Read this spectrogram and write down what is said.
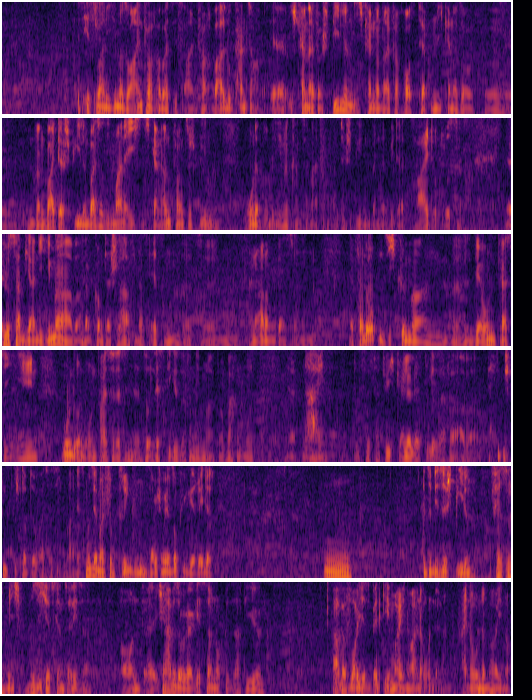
es ist zwar nicht immer so einfach, aber es ist einfach, weil du kannst auch, äh, ich kann einfach spielen, ich kann dann einfach raustappen, ich kann das auch äh, irgendwann weiterspielen. Weißt du, was ich meine? Ich, ich kann anfangen zu spielen und ohne Probleme kannst du dann einfach weiterspielen, wenn du wieder Zeit und Lust hast. Ja, Lust habe ich eigentlich immer, aber dann kommt das Schlafen, das Essen, das, äh, keine Ahnung, das, äh, der Verlobten sich kümmern, äh, der Hund Gassi gehen und, und, und. Weißt du, das sind so lästige Sachen, die man einfach machen muss. Ja, nein, das ist natürlich keine lästige Sache, aber ich glaube, du weißt, was ich meine. Jetzt muss ich ja mal schon trinken. Da habe ich schon wieder so viel geredet. Hm. Also dieses Spiel fesselt mich, muss ich jetzt ganz ehrlich sagen. Und äh, ich habe sogar gestern noch gesagt, hier, aber bevor ich ins Bett gehe, mache ich noch eine Runde. Ne? Eine Runde mache ich noch.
